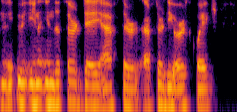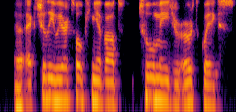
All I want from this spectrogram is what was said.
in, in the third day after, after the earthquake. actually, we are talking about two major earthquakes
